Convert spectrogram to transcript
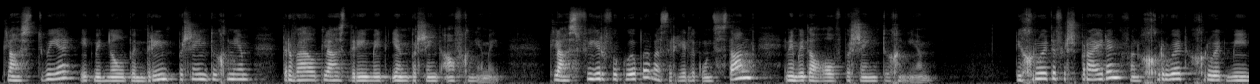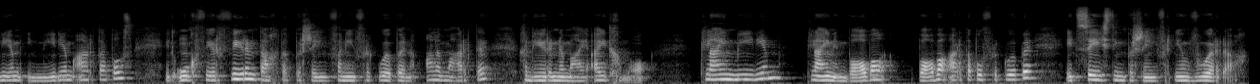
Klas 2 het met 0.3% toegeneem terwyl klas 3 met 1% afgeneem het. Klas 4 verkope was redelik konstant en het met 'n half persent toegeneem. Die grootte verspreiding van groot, groot, medium en medium aardappels het ongeveer 84% van die verkope in alle markte gedurende Mei uitgemaak. Klein, medium, klein en baba baba aardappelverkope het 16% verteenwoordig.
